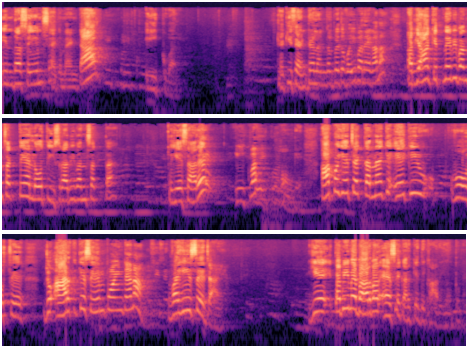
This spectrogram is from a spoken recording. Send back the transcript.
in the same segment are equal क्योंकि सेंट्रल एंगल पे तो वही बनेगा ना। अब यहाँ कितने भी बन सकते हैं? लो, तीसरा भी बन सकता है। तो ये सारे इक्वल होंगे। आपको ये चेक करना है कि एक ही वो उससे जो आर्क के सेम पॉइंट है ना, वहीं से जाए। ये, तभी मैं बार बार ऐसे करके दिखा रही हूँ तुम्हें।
